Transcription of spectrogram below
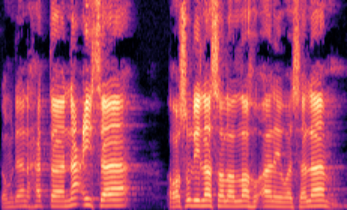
Kemudian hatta na'isa Rasulullah sallallahu alaihi wasallam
